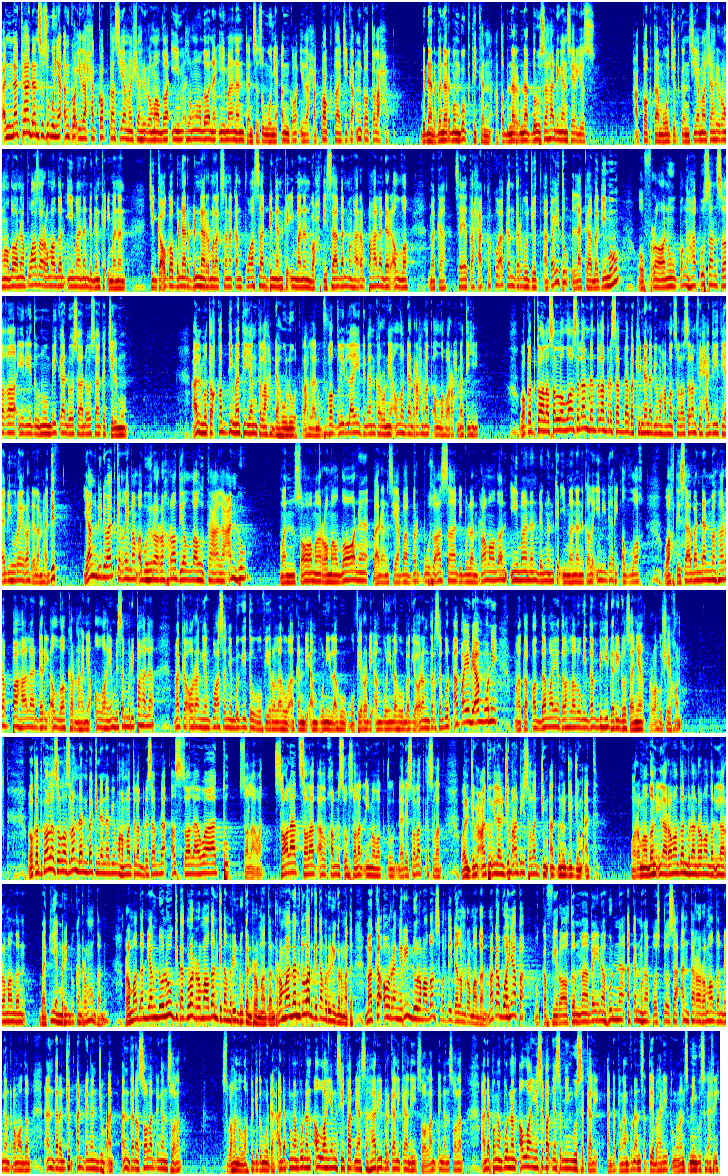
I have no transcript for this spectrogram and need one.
Annaka dan sesungguhnya engkau idza haqqaqta siyama syahri ramadhan ramadhana imanan dan sesungguhnya engkau idza haqqaqta jika engkau telah benar-benar membuktikan atau benar-benar berusaha dengan serius haqqaqta mewujudkan siyama syahri ramadhana puasa Ramadan imanan dengan keimanan. Jika engkau benar-benar melaksanakan puasa dengan keimanan wahtisaban mengharap pahala dari Allah maka saya tahakkaku akan terwujud. Apa itu? Laka bagimu ufranu penghapusan saghairi dunubika dosa-dosa kecilmu. Al mutaqaddimati yang telah dahulu telah lalu. Fadlillahi dengan karunia Allah dan rahmat Allah wa rahmatihi. Waqad qala sallallahu alaihi wasallam dan telah bersabda baginda Nabi Muhammad sallallahu alaihi wasallam fi hadits Abi Hurairah dalam hadis yang diriwayatkan oleh Imam Abu Hurairah radhiyallahu taala anhu Man soma Ramadana Barang siapa berpuasa di bulan Ramadan Imanan dengan keimanan Kalau ini dari Allah. Wahtisaban dan mengharap pahala dari Allah Karena hanya Allah yang bisa memberi pahala Maka orang yang puasanya begitu Ufirallahu akan diampuni lahu. Ufirah diampuni lahu bagi orang tersebut. Apa yang diampuni? Mata qaddama yang telah lalu minta bihi dari dosanya. Rawahu syekhon. Waqad qala sallallahu alaihi wasallam dan baginda Nabi Muhammad telah bersabda as-salawatu salawat Salat, salat al-khamsuh, salat lima waktu. Dari salat ke salat. Wal jum'atu ilal jum'ati, salat Jumat menuju Jumat. Wa Ramadan ila Ramadan, bulan Ramadan ila Ramadan. Bagi yang merindukan Ramadan. Ramadan yang dulu kita keluar Ramadan, kita merindukan Ramadan. Ramadan keluar, kita merindukan Ramadan. Maka orang yang rindu Ramadan seperti dalam Ramadan. Maka buahnya apa? Mukaffiratun ma bainahunna akan menghapus dosa antara Ramadan dengan Ramadan. Antara Jumat dengan Jumat. Antara solat dengan solat. Subhanallah begitu mudah. Ada pengampunan Allah yang sifatnya sehari berkali-kali, solat dengan solat. Ada pengampunan Allah yang sifatnya seminggu sekali. Ada pengampunan setiap hari, pengampunan seminggu sekali.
